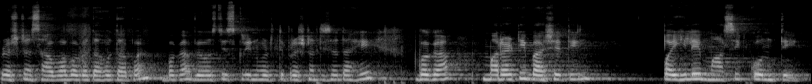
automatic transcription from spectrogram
प्रश्न सहावा बघत आहोत आपण. बघा व्यवस्थित स्क्रीनवरती प्रश्न दिसत आहे. बघा मराठी भाषेतील पहिले मासिक कोणते?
